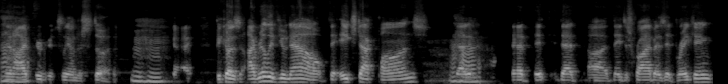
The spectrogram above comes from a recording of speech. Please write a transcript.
than I Uh-huh. previously understood. Mhm. Because I really view now the HDAC bonds Uh-huh. that it that uh, they describe as it breaking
